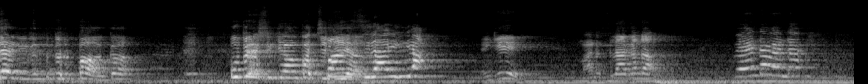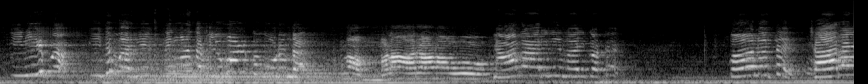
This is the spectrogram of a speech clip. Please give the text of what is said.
ശരീരത്തിന്റെ ഒരു ഭാഗ. ഉപേക്ഷിക്കാൻ പറ്റില്ല. മനസ്സിലായില്ല. എങ്കി മനസ്സിലാക്കണ്ട. വേണ്ട വേണ്ട. ഇനിയിപ്പോ ഇത് പറഞ്ഞ് നിങ്ങൾ തമ്മിൽ വഴക്ക് കൂടണ്ട. നമ്മൾ ആരാണാവോ ഞാൻ ആരെങ്കിലും ആയിക്കോട്ടെ കോലത്ത് ചാരായ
